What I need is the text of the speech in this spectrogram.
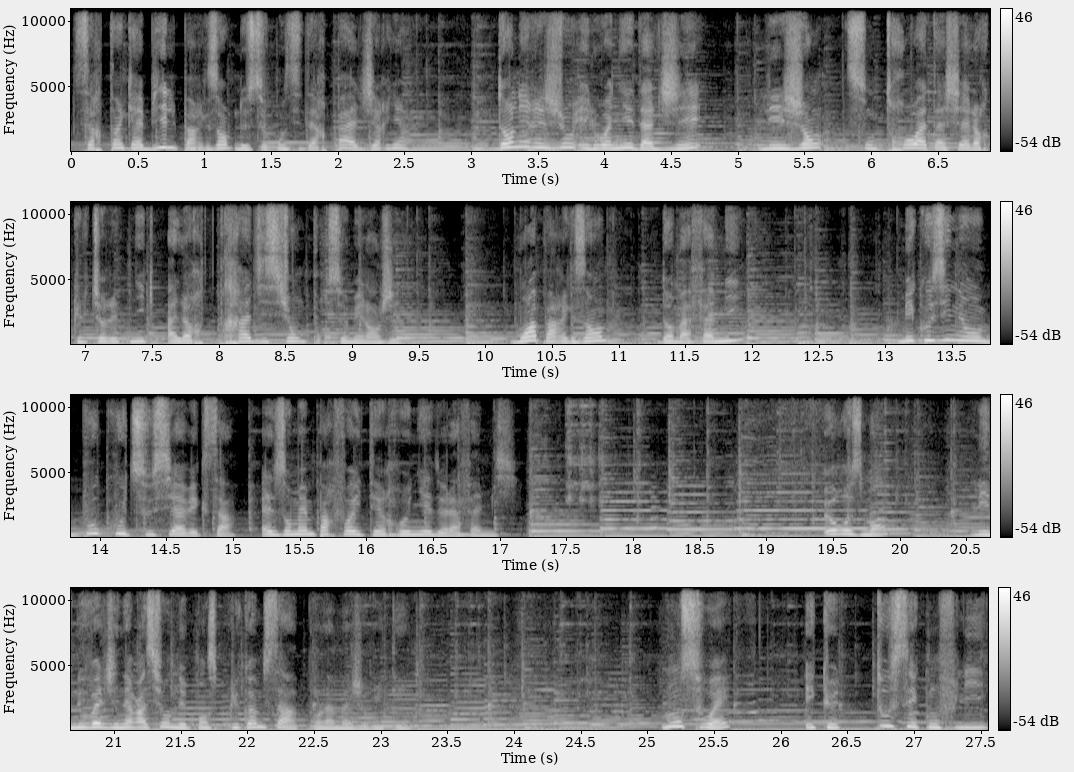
Certains Kabyles, par exemple, ne se considèrent pas algériens. Dans les régions éloignées d'Alger, les gens sont trop attachés à leur culture ethnique, à leur tradition pour se mélanger. Moi, par exemple, dans ma famille, mes cousines ont beaucoup de soucis avec ça. Elles ont même parfois été reniées de la famille. Heureusement, les nouvelles générations ne pensent plus comme ça pour la majorité. Mon souhait est que tous ces conflits,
